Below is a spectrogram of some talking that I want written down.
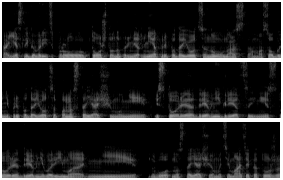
А если говорить про то, что, например, не преподается, ну, у нас там особо не преподается по-настоящему ни история Древней Греции, ни история Древнего Рима, ни вот настоящая математика тоже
